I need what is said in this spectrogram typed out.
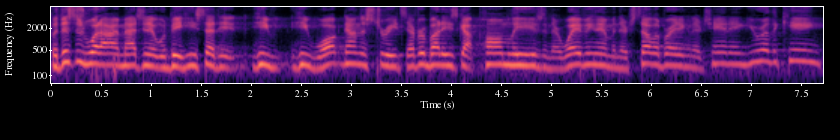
But this is what I imagine it would be. He said he, he, he walked down the streets. Everybody's got palm leaves and they're waving them and they're celebrating and they're chanting, You are the king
